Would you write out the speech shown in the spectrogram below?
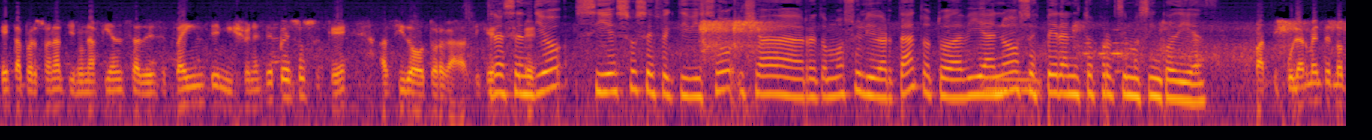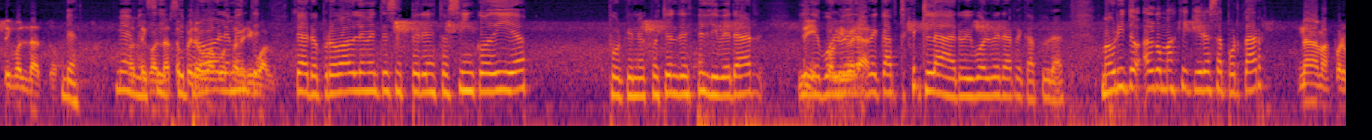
esta persona tiene una fianza de 20 millones de pesos que ha sido otorgada. Así que, ¿Trascendió si eso se efectivizó y ya retomó su libertad o todavía no? ¿Se esperan estos próximos cinco días? Particularmente no tengo el dato. Bien. Bien, sí, probablemente, claro, probablemente se esperen estos cinco días porque no es cuestión de liberar y de volver a recapturar, claro, y volver a recapturar. Maurito, ¿algo más que quieras aportar? Nada más por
